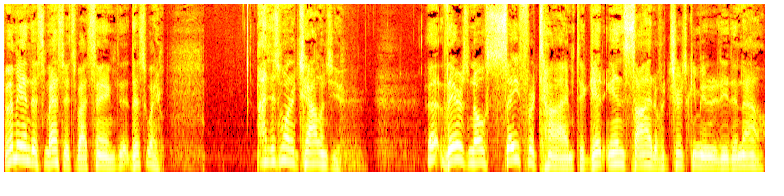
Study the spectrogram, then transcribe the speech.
Let me end this message by saying th- this way I just want to challenge you. There's no safer time to get inside of a church community than now.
